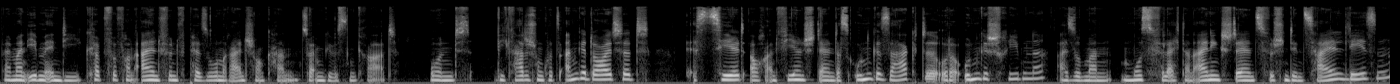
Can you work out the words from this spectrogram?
weil man eben in die Köpfe von allen fünf Personen reinschauen kann, zu einem gewissen Grad. Und wie gerade schon kurz angedeutet, es zählt auch an vielen Stellen das Ungesagte oder Ungeschriebene. Also man muss vielleicht an einigen Stellen zwischen den Zeilen lesen,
